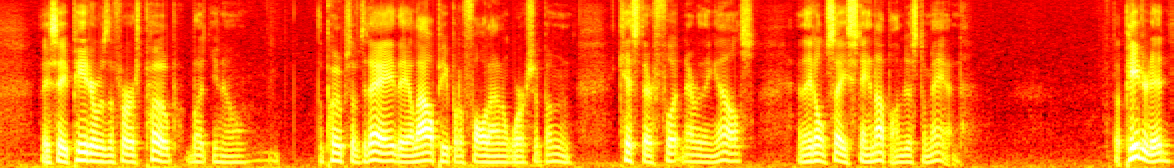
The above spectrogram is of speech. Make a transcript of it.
they say Peter was the first pope, but you know, the popes of today, they allow people to fall down and worship them and kiss their foot and everything else. And they don't say, Stand up, I'm just a man. But Peter did.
